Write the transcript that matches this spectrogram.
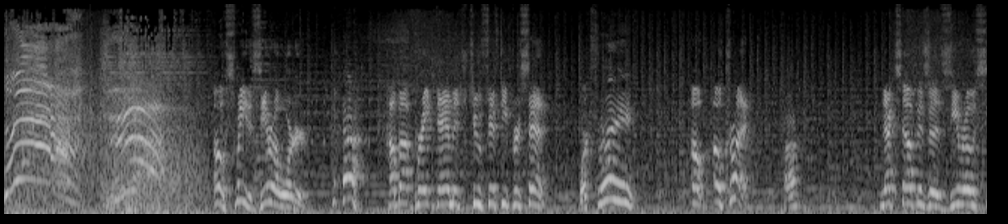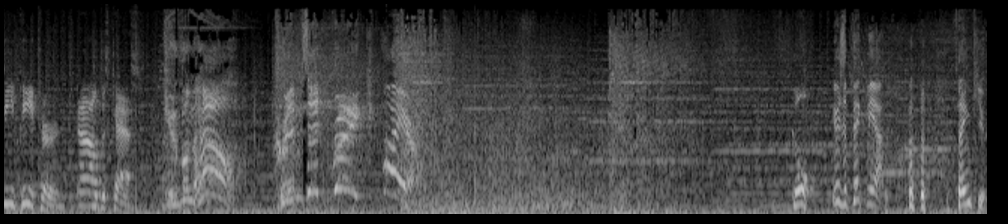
Ah! Oh, sweet, a zero order. How about break damage to 50%? Works for me! Oh, oh, crud. Huh? Next up is a zero CP turn. I'll just cast. Give them hell! Crimson Break! Fire! Cool. Here's a pick me up. Thank you.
